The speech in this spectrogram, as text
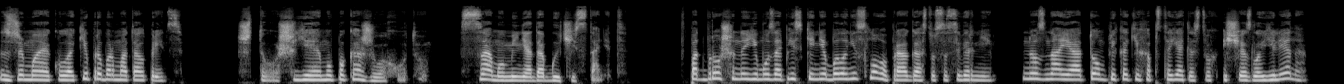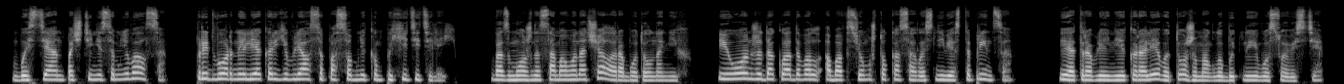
Сжимая кулаки, пробормотал принц. «Что ж, я ему покажу охоту. Сам у меня добычей станет». В подброшенной ему записке не было ни слова про Агастуса Саверни, но зная о том, при каких обстоятельствах исчезла Елена, Бастиан почти не сомневался. Придворный лекарь являлся пособником похитителей. Возможно, с самого начала работал на них. И он же докладывал обо всем, что касалось невесты принца. И отравление королевы тоже могло быть на его совести.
